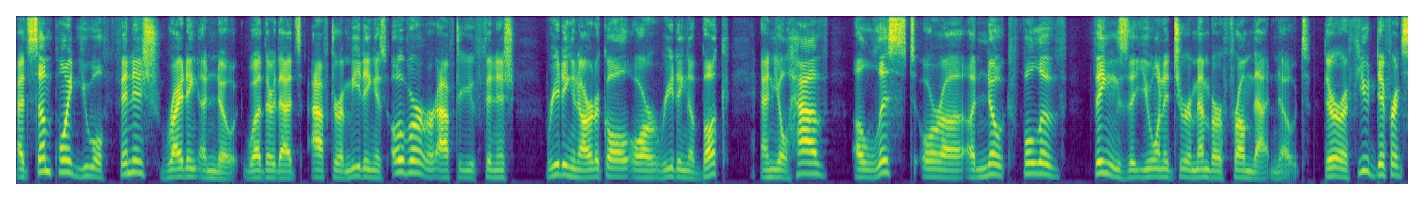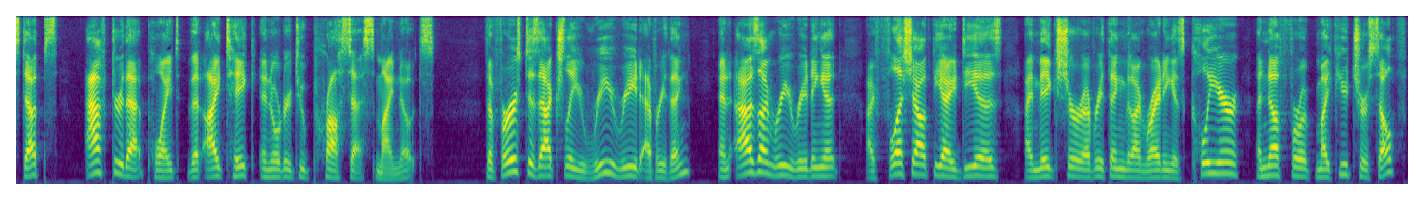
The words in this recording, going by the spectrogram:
At some point, you will finish writing a note, whether that's after a meeting is over or after you finish reading an article or reading a book, and you'll have a list or a, a note full of things that you wanted to remember from that note. There are a few different steps after that point that I take in order to process my notes. The first is actually reread everything. And as I'm rereading it, I flesh out the ideas. I make sure everything that I'm writing is clear enough for my future self.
